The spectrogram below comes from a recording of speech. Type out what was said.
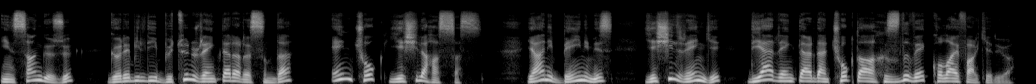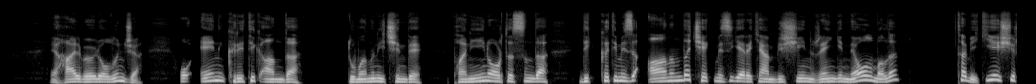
İnsan gözü görebildiği bütün renkler arasında en çok yeşile hassas. Yani beynimiz yeşil rengi diğer renklerden çok daha hızlı ve kolay fark ediyor. E hal böyle olunca o en kritik anda, dumanın içinde, paniğin ortasında dikkatimizi anında çekmesi gereken bir şeyin rengi ne olmalı? Tabii ki yeşil.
